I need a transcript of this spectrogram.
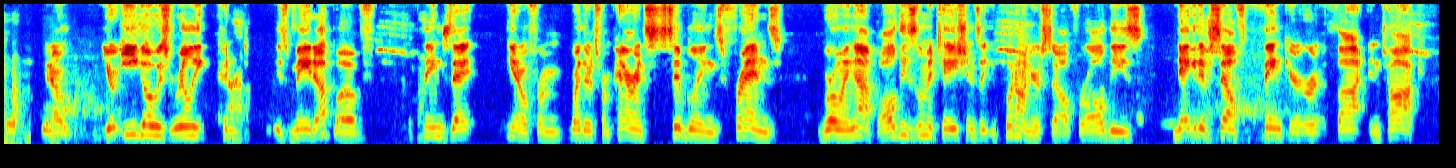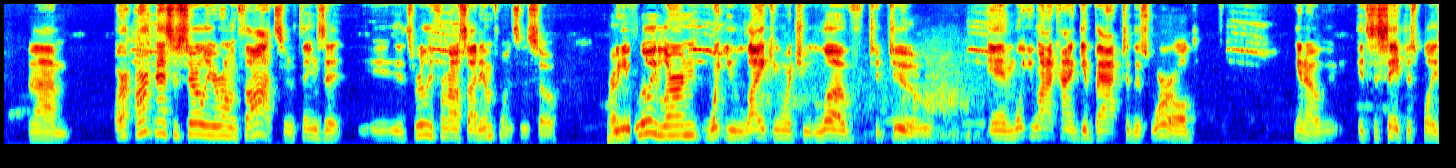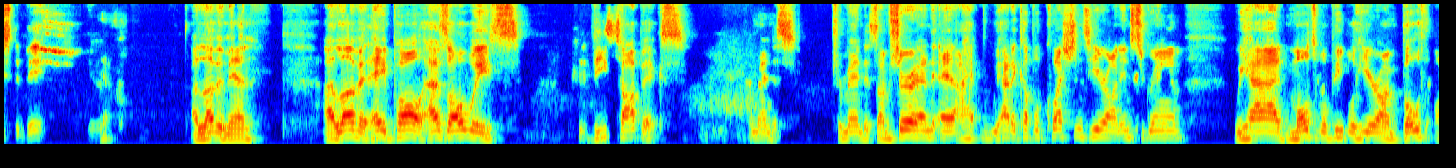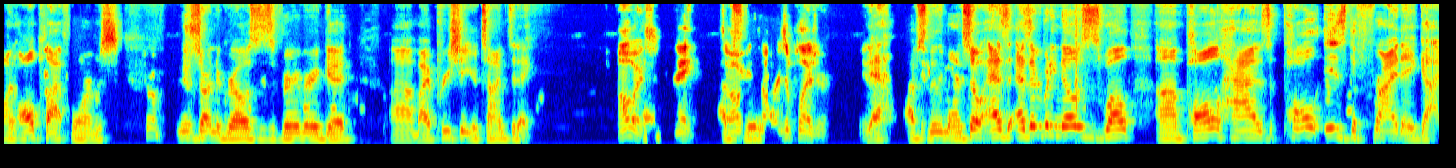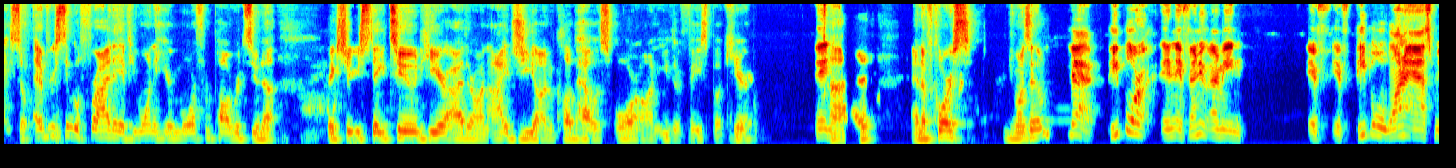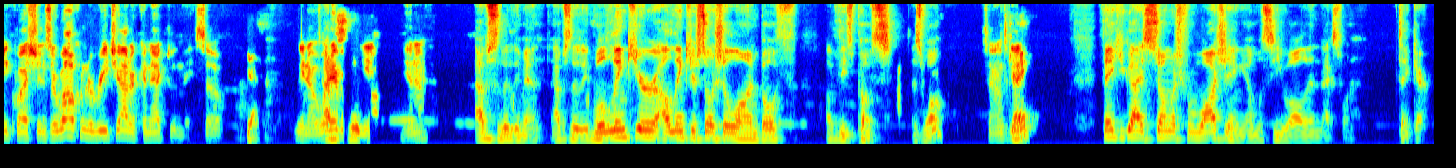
So, you know, your ego is really con- is made up of things that you know from whether it's from parents, siblings, friends, growing up. All these limitations that you put on yourself, or all these negative self think or thought and talk, um, are, aren't necessarily your own thoughts or things that it's really from outside influences. So when you really learn what you like and what you love to do and what you want to kind of give back to this world, you know, it's the safest place to be. You know? Yeah. I love it, man. I love it. Hey, Paul, as always, these topics, tremendous, tremendous. I'm sure. And, and I, we had a couple questions here on Instagram. We had multiple people here on both on all platforms. Sure. This is starting to grow. This is very, very good. Um, I appreciate your time today. Always. Hey, it's always, Absolutely. it's always a pleasure. know? Yeah, absolutely, man. So as as everybody knows as well, um, Paul has Paul is the Friday guy. So every single Friday, if you want to hear more from Paul Ritsuna, make sure you stay tuned here either on IG, on Clubhouse, or on either Facebook here. And Uh, and of course, you want to say them? yeah, people are, and if any, I mean, if if people want to ask me questions, they're welcome to reach out or connect with me. So Yeah. you know, whatever you need, you know. Absolutely, man. Absolutely. We'll link your I'll link your social on both of these posts as well. Sounds good. Thank you guys so much for watching, and we'll see you all in the next one. Take care.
